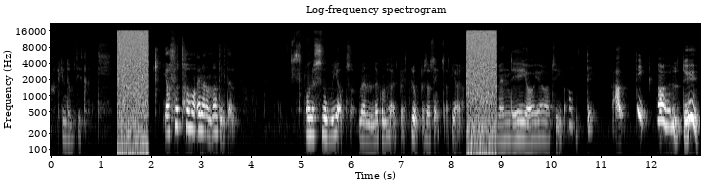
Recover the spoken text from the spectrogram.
vilken dum titel. Jag får ta en annan titel. Och nu svor jag också, men det kommer säkert bli ett bloopersavsnitt så att ja, ja. Men det gör jag typ alltid. Alltid. Alltid.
